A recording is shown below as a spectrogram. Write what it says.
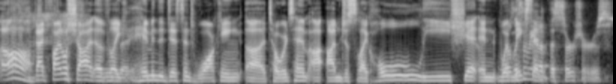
Oh, that final shot of like big. him in the distance walking uh, towards him, I- I'm just like, holy shit! And what What makes makes that the searchers?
